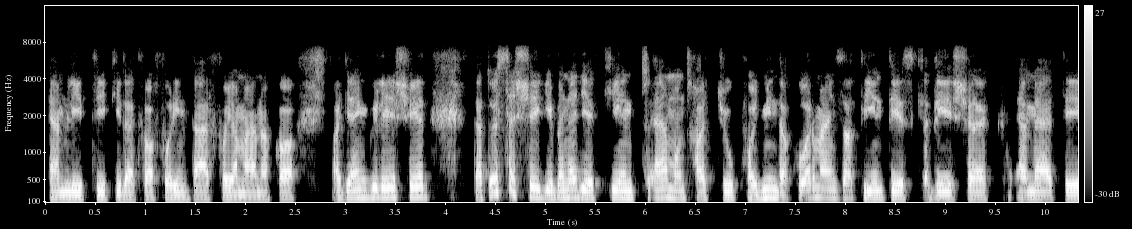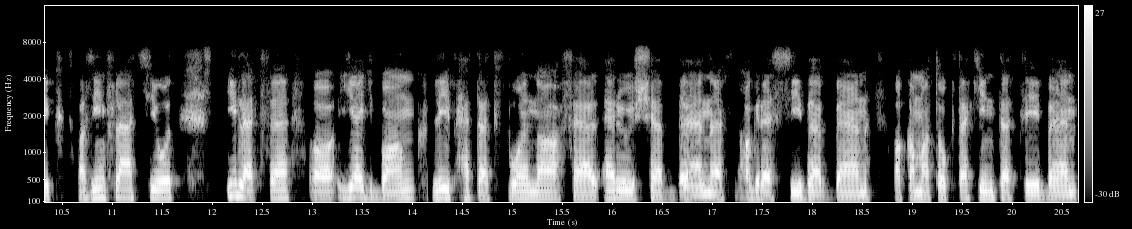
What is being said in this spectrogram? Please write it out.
említik, illetve a forint árfolyamának a, a gyengülését. Tehát összességében egyébként elmondhatjuk, hogy mind a kormányzati intézkedések emelték az inflációt, illetve a jegybank léphetett volna fel erősebben, agresszívebben a kamatok tekintetében.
